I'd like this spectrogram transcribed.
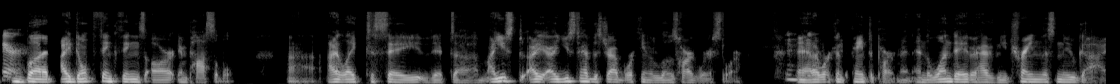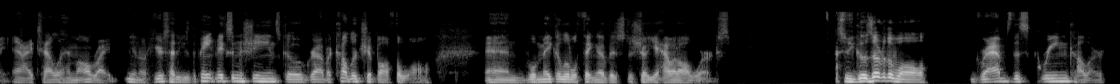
Fair. but I don't think things are impossible. Uh, I like to say that um, I used to, I, I, used to have this job working at a Lowe's hardware store, mm-hmm. and I worked in the paint department. And the one day they're having me train this new guy, and I tell him, "All right, you know, here's how to use the paint mixing machines. Go grab a color chip off the wall, and we'll make a little thing of it to show you how it all works." So he goes over the wall, grabs this green color,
